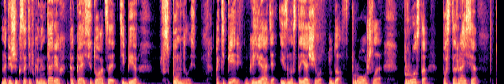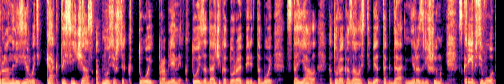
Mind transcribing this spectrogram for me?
Напиши, кстати, в комментариях, какая ситуация тебе вспомнилась. А теперь, глядя из настоящего туда, в прошлое, просто постарайся проанализировать, как ты сейчас относишься к той проблеме, к той задаче, которая перед тобой стояла, которая оказалась тебе тогда неразрешимой. Скорее всего,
